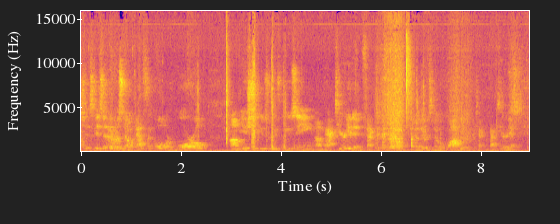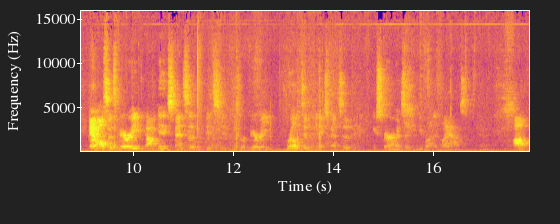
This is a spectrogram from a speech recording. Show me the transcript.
bacteriophages is that there was no ethical or moral, um, issues with using, um, bacteria to infect drug. You know, there was no lobby to protect the bacteria. And also it's very, um, inexpensive, it's, it- these are very relatively inexpensive experiments that can be run in labs. Um,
